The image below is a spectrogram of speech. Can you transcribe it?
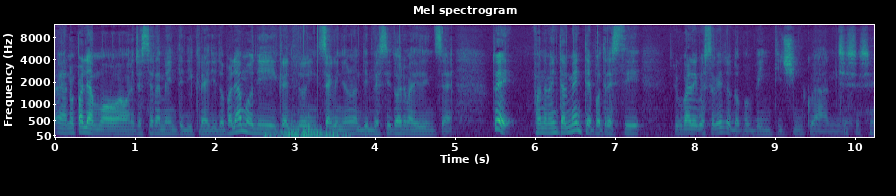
eh, non, parliamo necessariamente di credito, parliamo di credito in sé, quindi non di investitori ma di in sé. Tu fondamentalmente potresti recuperare questo credito dopo 25 anni. Sì, sì, sì.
